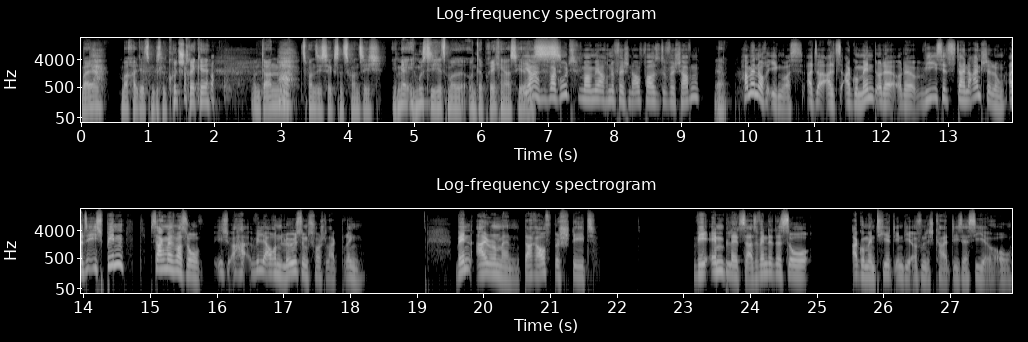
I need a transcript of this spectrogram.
weil ja. mach halt jetzt ein bisschen Kurzstrecke und dann Ah. 2026. Ich merke, ich musste dich jetzt mal unterbrechen, hast hier. Ja, es war gut, mal mir auch eine Verschnaufpause zu verschaffen. Ja. Haben wir noch irgendwas? Also als Argument oder, oder wie ist jetzt deine Einstellung? Also ich bin, sagen wir es mal so, ich will ja auch einen Lösungsvorschlag bringen. Wenn Ironman darauf besteht, WM-Plätze, also wenn der das so argumentiert in die Öffentlichkeit, dieser CEO,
